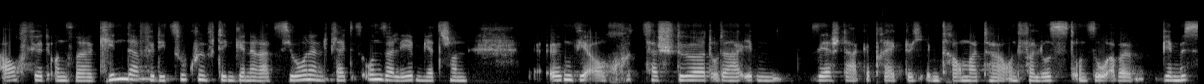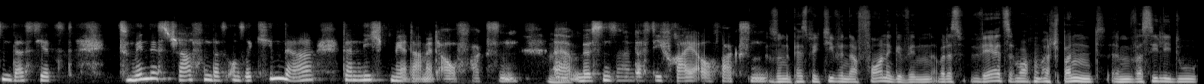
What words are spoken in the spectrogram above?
auch für unsere Kinder, für die zukünftigen Generationen, vielleicht ist unser Leben jetzt schon irgendwie auch zerstört oder eben sehr stark geprägt durch eben Traumata und Verlust und so. Aber wir müssen das jetzt zumindest schaffen, dass unsere Kinder dann nicht mehr damit aufwachsen mhm. äh, müssen, sondern dass die frei aufwachsen. So eine Perspektive nach vorne gewinnen. Aber das wäre jetzt auch mal spannend. Ähm, Vassili, du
